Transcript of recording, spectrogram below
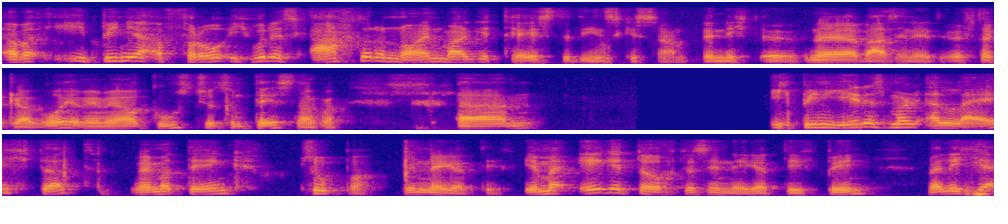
aber ich bin ja froh, ich wurde jetzt acht oder neun Mal getestet insgesamt. Wenn nicht, naja, weiß ich nicht, öfter glaube ich, oh ja, wir haben ja August schon zum Testen angefangen. Ähm, ich bin jedes Mal erleichtert, wenn man denkt, super, bin negativ. Ich habe mir eh gedacht, dass ich negativ bin, weil ich ja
